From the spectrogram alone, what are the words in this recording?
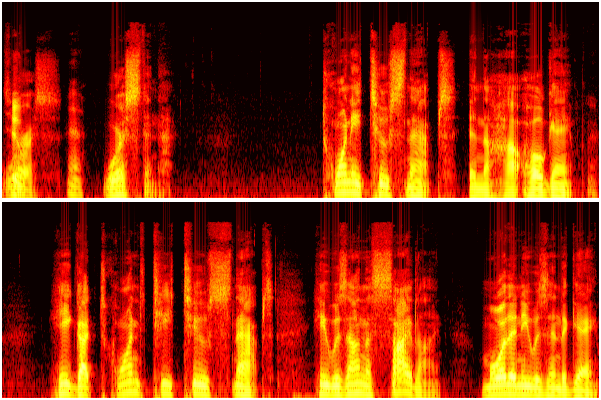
Two. Worse. Yeah. Worse than that. 22 snaps in the whole game. He got 22 snaps. He was on the sideline more than he was in the game.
